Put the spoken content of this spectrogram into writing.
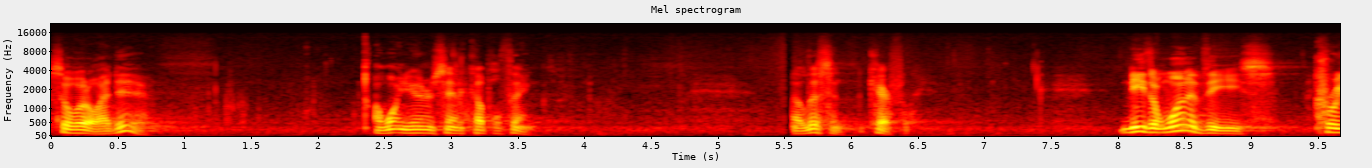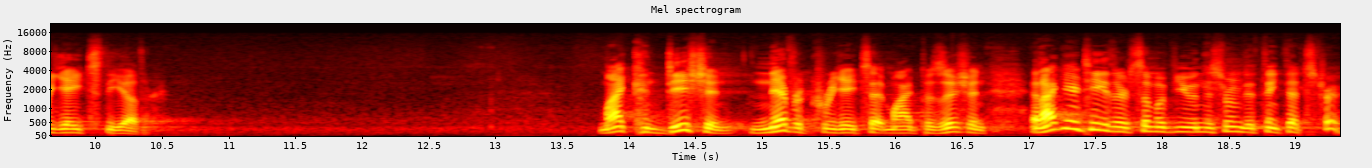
So, what do I do? I want you to understand a couple things. Now, listen carefully. Neither one of these creates the other. My condition never creates that my position. And I guarantee you there's some of you in this room that think that's true.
